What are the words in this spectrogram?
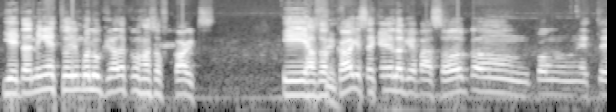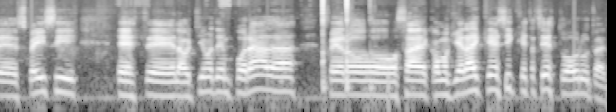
Y él también estuvo involucrado con House of Cards. Y House of Sí. Cards, yo sé que lo que pasó con, con este Spacey este, la última temporada, pero, ¿sabes? Como quiera hay que decir que esta serie estuvo brutal.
